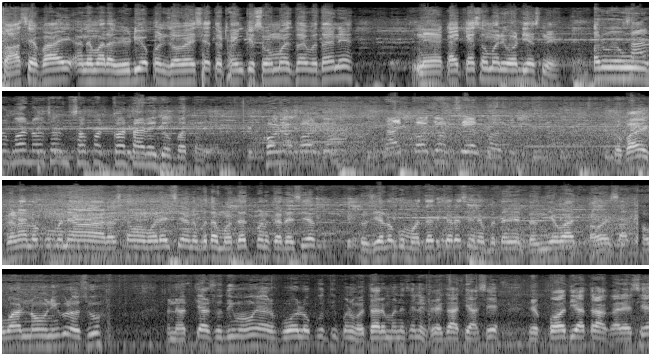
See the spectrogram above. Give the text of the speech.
તો આશે ભાઈ અને મારા વીડિયો પણ જોવે છે. તો થેન્ક યુ સો મચ ભાઈ બધાને. ને કાંઈ કહેશો મારી ઓડિયન્સને સારું એવું. સારું બનો છો સપોર્ટ કરતા રહેજો બધા ફોલો કરજો લાઈક કરજો શેર કરજો. તો ભાઈ, ઘણા લોકો મને આ રસ્તામાં મળે છે અને બધા મદદ પણ કરે છે. તો જે લોકો મદદ કરે છે ને બધાને ધન્યવાદ. હવે સવારનો હું નીકળું છું અને અત્યાર સુધીમાં હું યાર સો લોકોથી પણ વધારે મને છે ને ભેગા થયા છે જે પદયાત્રા કરે છે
